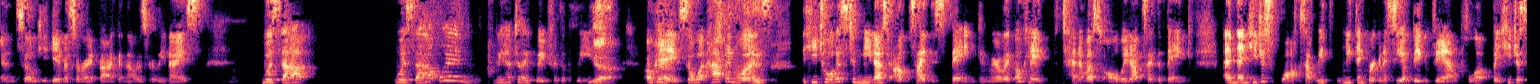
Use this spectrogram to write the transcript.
And so he gave us a ride back and that was really nice. Was that was that when we had to like wait for the police? Yeah. Okay, yeah. so what happened was he told us to meet us outside this bank. And we were like okay the 10 of us all wait outside the bank. And then he just walks up. We we think we're going to see a big van pull up but he just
